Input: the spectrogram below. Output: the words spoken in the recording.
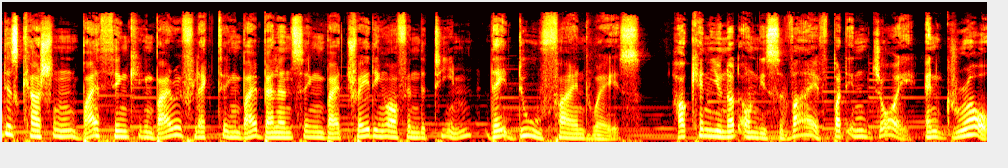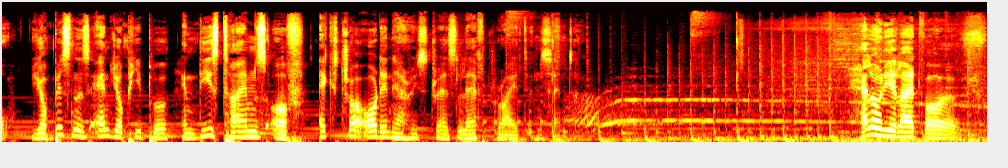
discussion, by thinking, by reflecting, by balancing, by trading off in the team, they do find ways. How can you not only survive, but enjoy and grow your business and your people in these times of extraordinary stress left, right, and center? Hello, dear Leitwolf.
